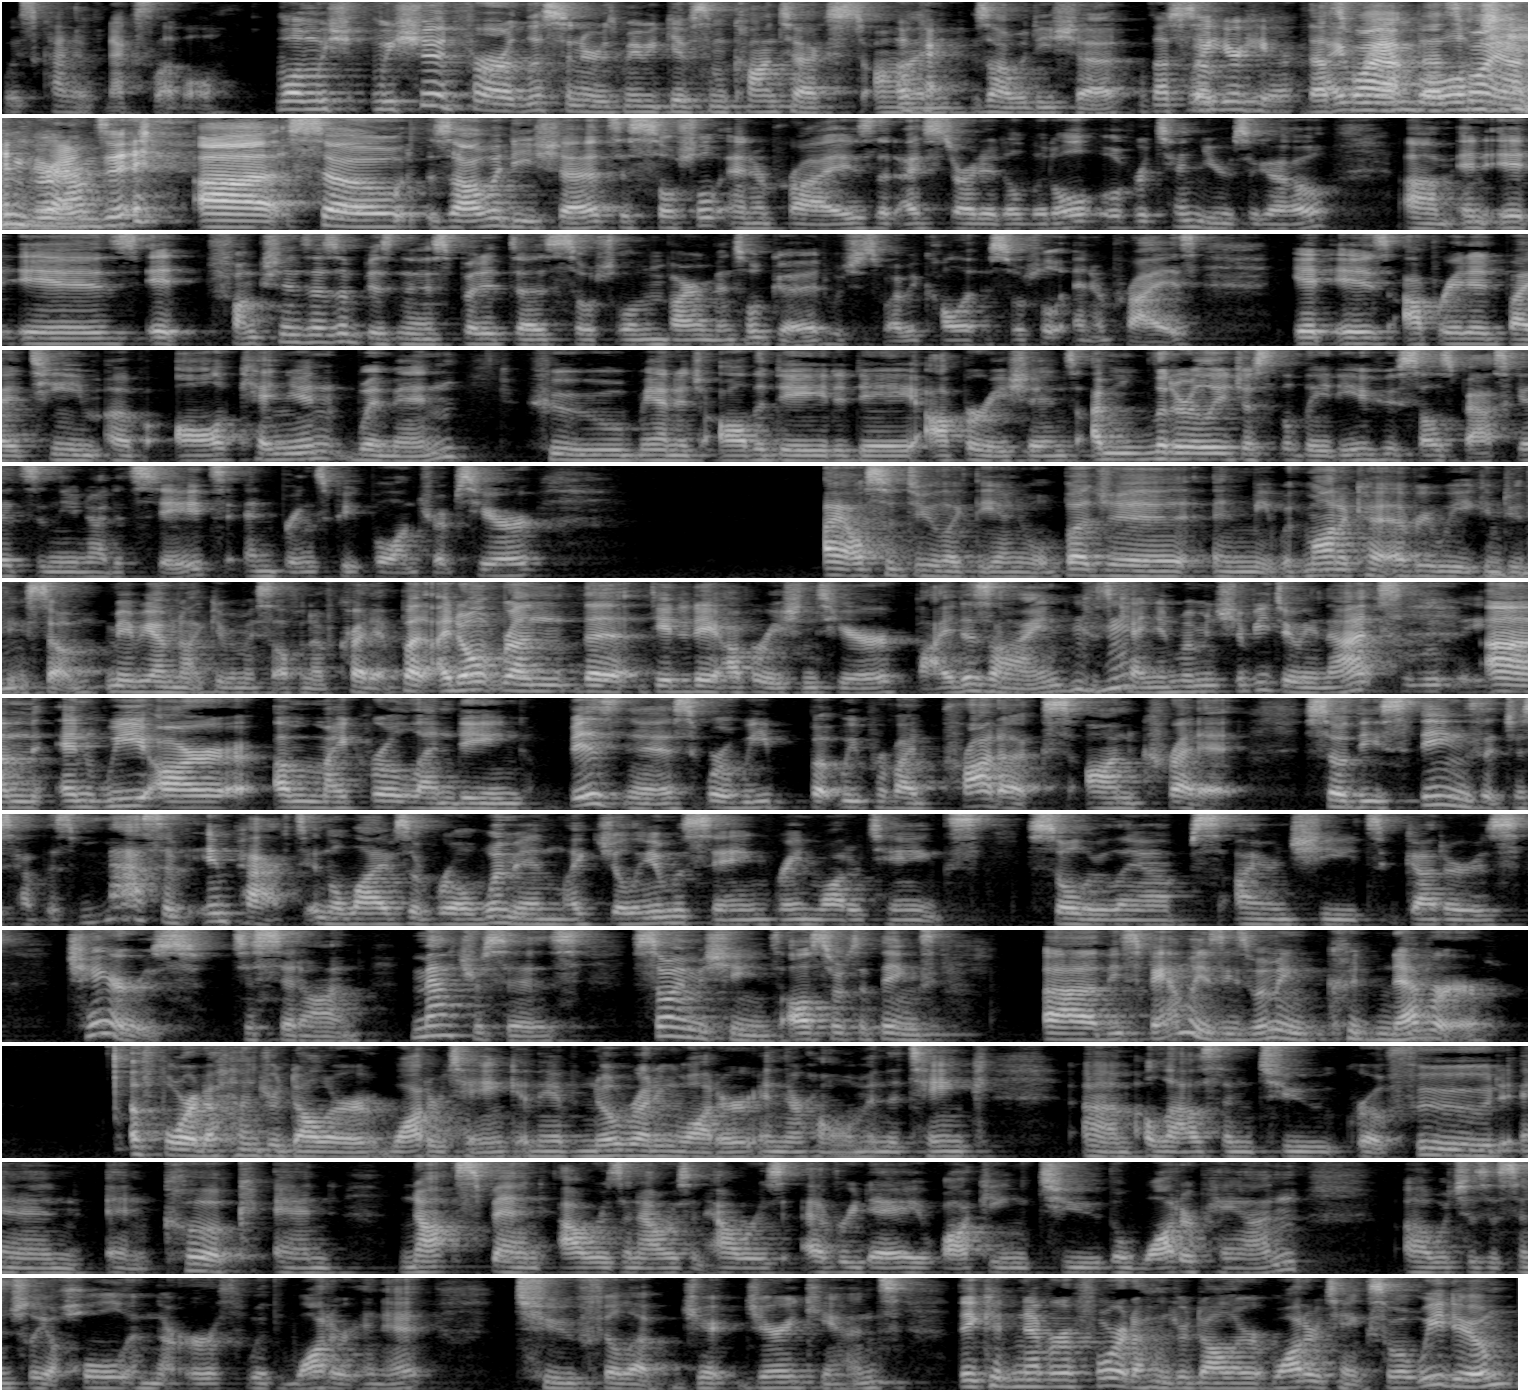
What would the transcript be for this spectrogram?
was kind of next level Well, and we, sh- we should, for our listeners, maybe give some context on Okay. Zawadisha. well that's So why you're here that's I why I- ramble, that's why I'm grounds it Uh, so Zawadisha, it's a social enterprise that I started a little over 10 years ago. Um, and it is, it functions as a business, but it does social and environmental good, which is why we call it a social enterprise. It is operated by a team of all Kenyan women who manage all the day to day operations. I'm literally just the lady who sells baskets in the United States and brings people on trips here. I also do like the annual budget and meet with Monica every week and do Mhm. things. So maybe I'm not giving myself enough credit, but I don't run the day to day operations here by design because Mhm. Kenyan women should be doing that. absolutely Um, and we are a micro lending business where we, but we provide products on credit. So these things that just have this massive impact in the lives of real women, like Jillian was saying, rainwater tanks, solar lamps, iron sheets, gutters, chairs to sit on, mattresses, sewing machines, all sorts of things. Uh, these families, these women could never afford a hundred dollar water tank, and they have no running water in their home, and the tank um, allows them to grow food and and cook and not spend hours and hours and hours every day walking to the water pan, uh, which is essentially a hole in the earth with water in it to fill up jer- jerry cans. They could never afford a hundred dollar water tank. So what we do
